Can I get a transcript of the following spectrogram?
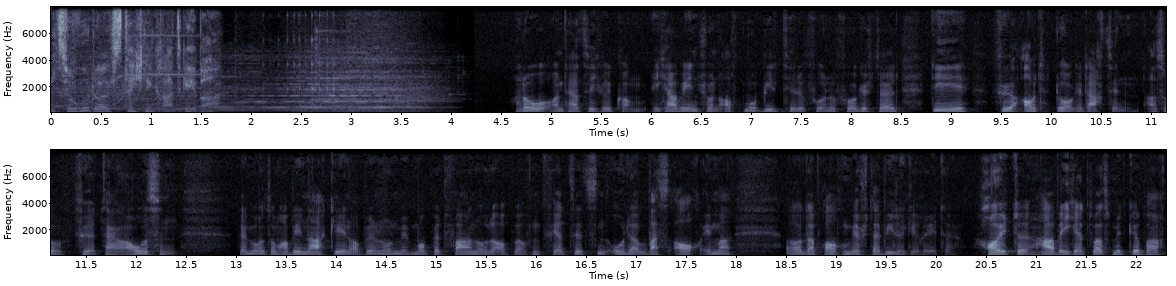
Willkommen zu Rudolfs Technikratgeber. Hallo und herzlich willkommen. Ich habe Ihnen schon oft Mobiltelefone vorgestellt, die für Outdoor gedacht sind, also für draußen. Wenn wir unserem Hobby nachgehen, ob wir nun mit dem Moped fahren oder ob wir auf dem Pferd sitzen oder was auch immer, äh, da brauchen wir stabile Geräte. Heute habe ich etwas mitgebracht,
